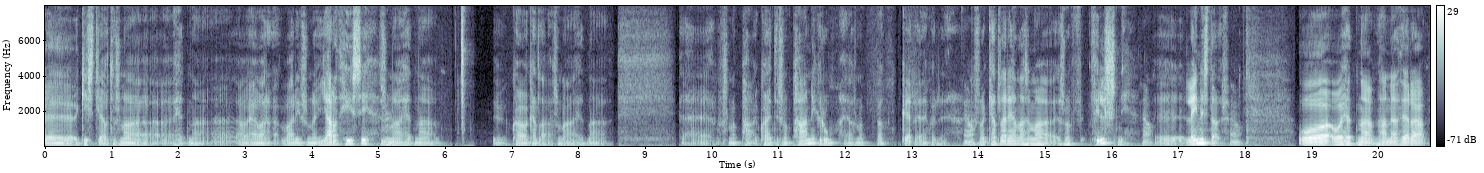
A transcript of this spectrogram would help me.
uh, Gísli áttu svona hérna var, var í svona jarðhísi svona hérna uh, hvað var að kalla svona hérna eh, svona, pa, hvað heitir svona panikrúm eða svona bunker eða einhver Já. svona kjallari hann sem að svona fylsni, uh, leynistaður Já. og, og hérna þannig að þegar að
